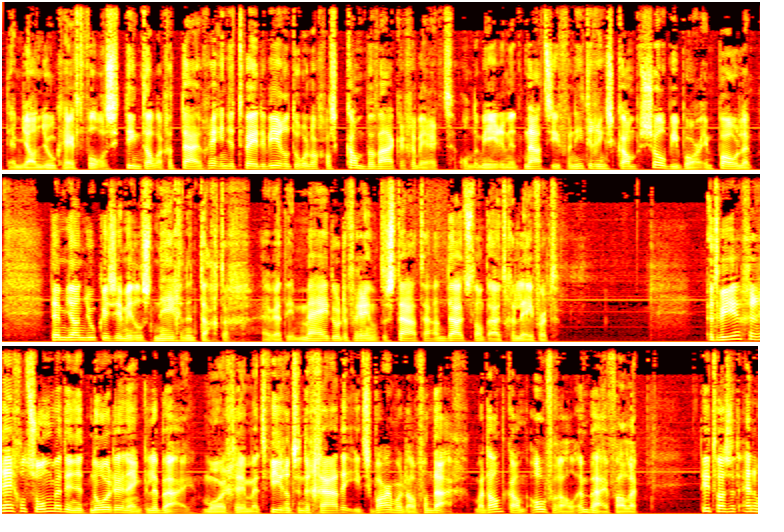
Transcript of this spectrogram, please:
Demjanjuk heeft volgens tientallen getuigen in de Tweede Wereldoorlog als kampbewaker gewerkt. Onder meer in het nazi-vernietigingskamp Sobibor in Polen. Demjanjuk is inmiddels 89. Hij werd in mei door de Verenigde Staten aan Duitsland uitgeleverd. Het weer, geregeld zon met in het noorden een enkele bui. Morgen met 24 graden iets warmer dan vandaag. Maar dan kan overal een bui vallen. Dit was het NO.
